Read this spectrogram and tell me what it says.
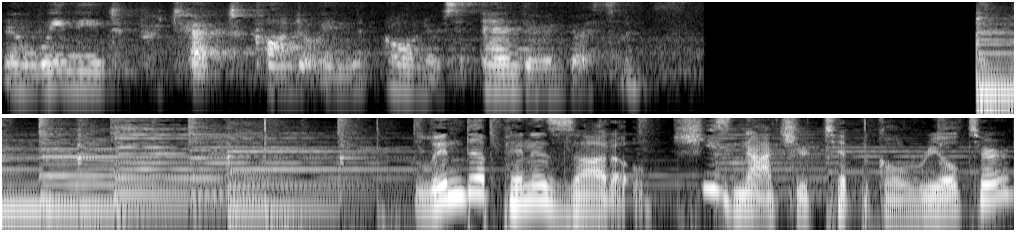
and we need to protect condo owners and their investments. Linda Pinizzato. She's not your typical realtor.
